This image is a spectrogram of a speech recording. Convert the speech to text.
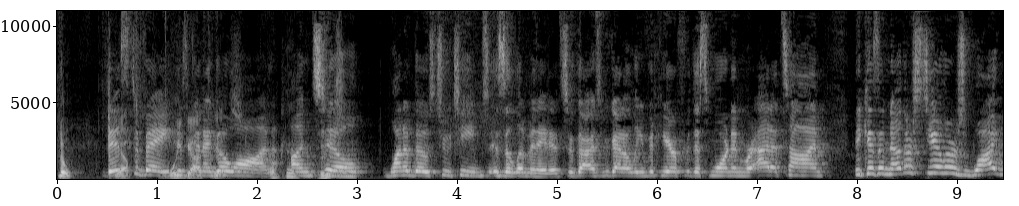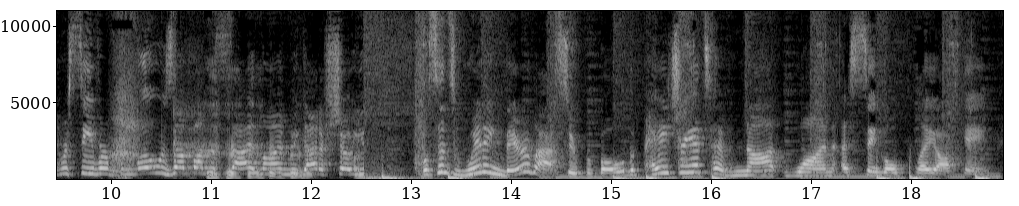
Nope. This Yep, debate we is going to go on Okay, until mm-hmm. one of those two teams is eliminated. So, guys, we got to leave it here for this morning. We're out of time because another Steelers wide receiver blows up on the sideline. We got to show you. Well, since winning their last Super Bowl, the Patriots have not won a single playoff game.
